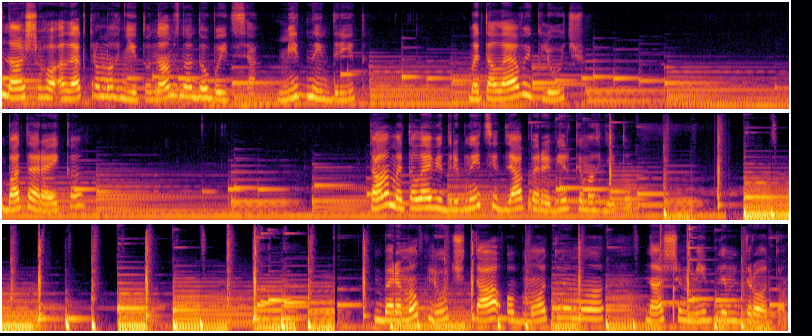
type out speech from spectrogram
нашого електромагніту нам знадобиться мідний дріт, металевий ключ, батарейка та металеві дрібниці для перевірки магніту. Беремо ключ та обмотуємо нашим мідним дротом.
